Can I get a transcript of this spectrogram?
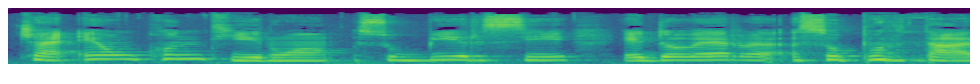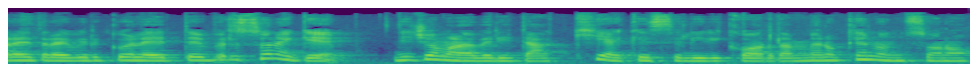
cioè è un continuo subirsi e dover sopportare, tra virgolette, persone che diciamo la verità, chi è che se li ricorda? A meno che non sono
